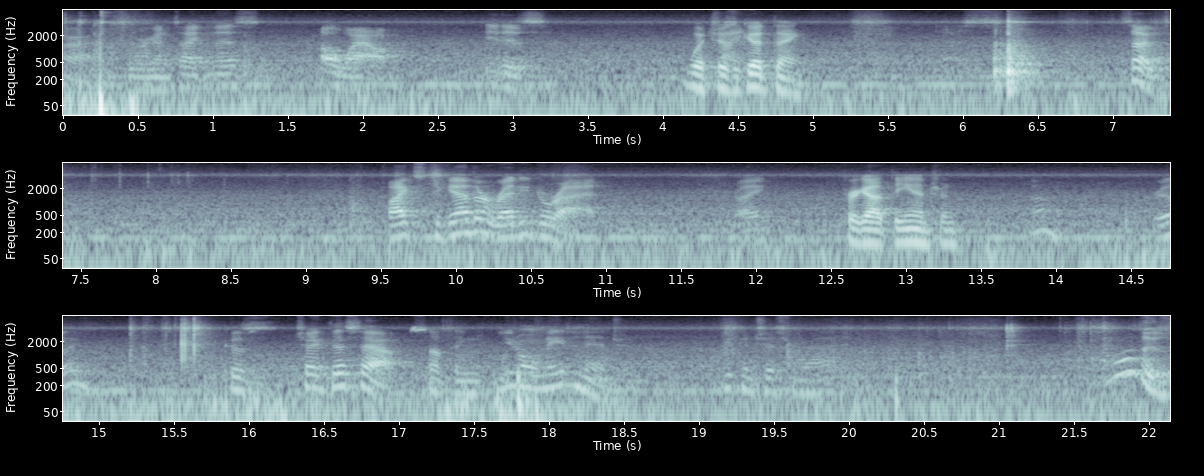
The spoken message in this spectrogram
Alright, so we're gonna tighten this. Oh, wow. It is, Which is a good thing. yes. So, bike's together, ready to ride, right? Forgot the engine. Really? Because check this out. Something. You don't need an engine. You can just ride it. Oh, those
